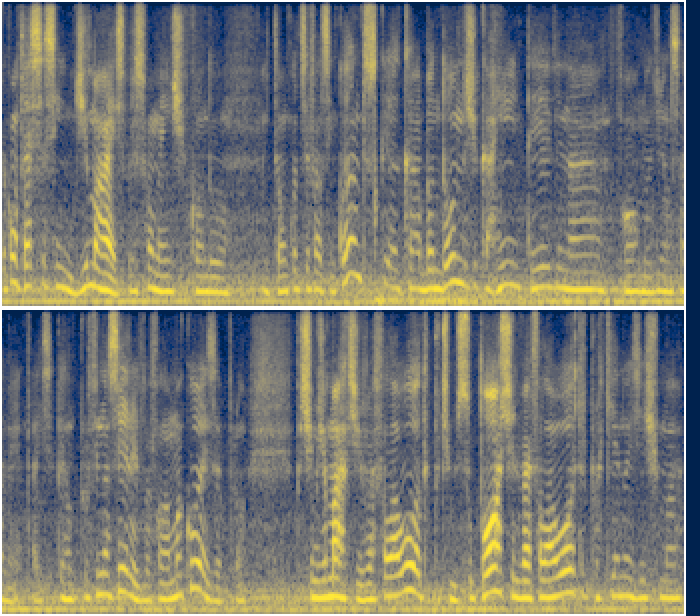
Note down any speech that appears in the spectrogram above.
acontece assim demais, principalmente quando. Então, quando você fala assim, quantos abandonos de carrinho teve na fórmula de lançamento? Aí você pergunta para o financeiro, ele vai falar uma coisa, para o time de marketing ele vai falar outra, para o time de suporte ele vai falar outra, porque não existe uma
